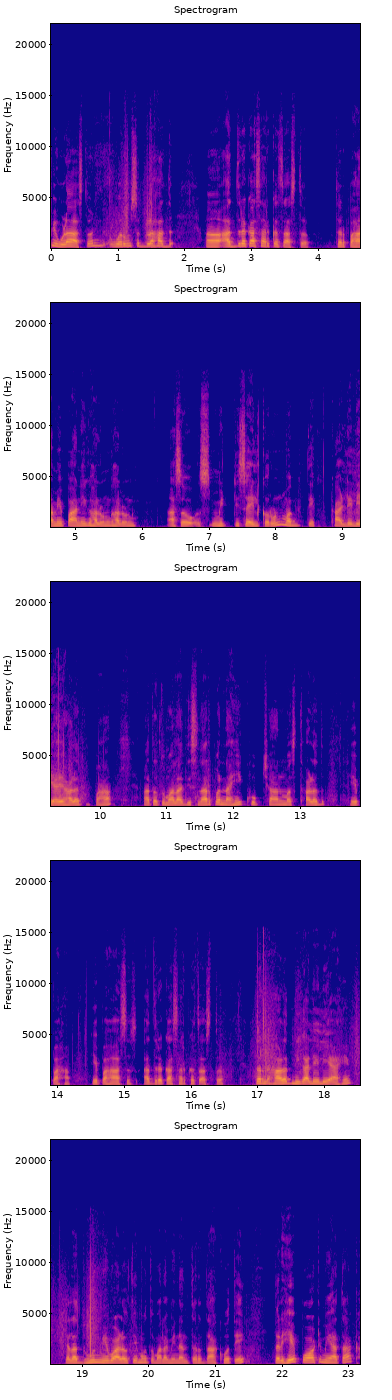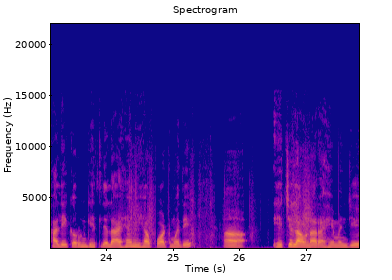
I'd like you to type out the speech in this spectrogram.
पिवळा असतो आणि वरून सगळं हाद अद्रकासारखंच असतं. तर पहा मी पाणी घालून घालून असं मिट्टी सैल करून मग ते काढलेली आहे हळद. पहा आता तुम्हाला दिसणार पण नाही. खूप छान मस्त हळद हे पहा. हे पहा असं अद्रकासारखंच असतं. तर हळद निघालेली आहे. त्याला धुवून मी वाळवते. मग तुम्हाला मी नंतर दाखवते. तर हे पॉट मी आता खाली करून घेतलेलं आहे आणि ह्या पॉटमध्ये ह्याचे लावणार आहे. म्हणजे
